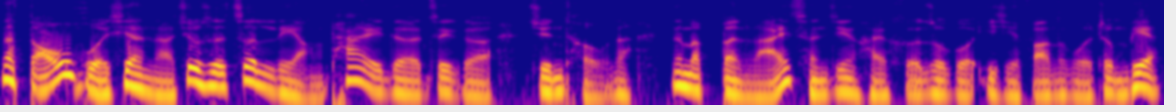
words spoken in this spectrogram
那导火线呢，就是这两派的这个军头呢，那么本来曾经还合作过，一起发动过政变。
